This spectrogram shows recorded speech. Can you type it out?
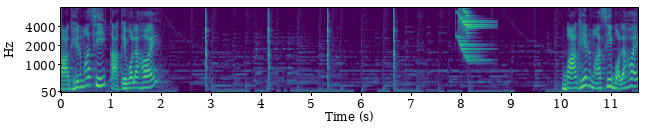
বাঘের মাসি কাকে বলা হয়? বাঘের মাসি বলা হয়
